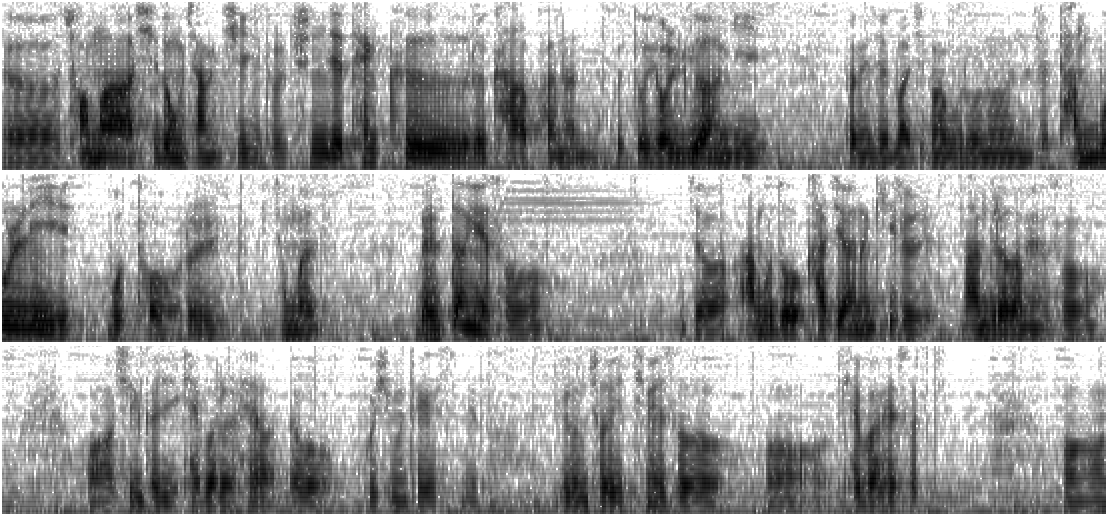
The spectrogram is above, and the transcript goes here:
어, 점화 시동 장치들, 추진제 탱크를 가압하는 그또 열교환기, 그다음에 이제 마지막으로는 이제 단분리 모터를 정말 맨 땅에서 이제 아무도 가지 않은 길을 만들어가면서 어, 지금까지 개발을 해왔다고 보시면 되겠습니다. 지금 저희 팀에서 어, 개발해서 어,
